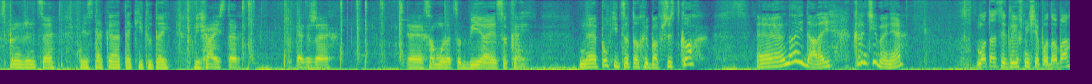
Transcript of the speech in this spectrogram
sprężynce, jest taka, taki tutaj wichajster, także e, hamulec odbija, jest ok. E, póki co to chyba wszystko. No i dalej kręcimy, nie? Motocykl już mi się podoba.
